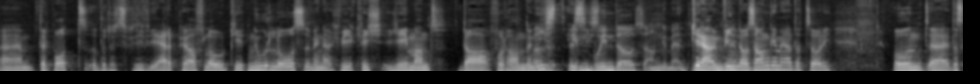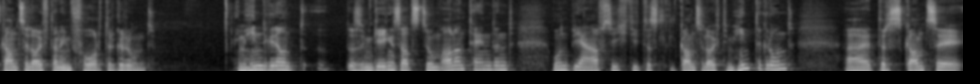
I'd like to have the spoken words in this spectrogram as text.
ähm, der Bot oder das RPA-Flow geht nur los, wenn auch wirklich jemand da vorhanden also ist. Im ist, Windows angemeldet. Genau, im Windows angemeldet, sorry. Und äh, das Ganze läuft dann im Vordergrund. Im Hintergrund, also im Gegensatz zum Unattendant, unbeaufsichtigt, das Ganze läuft im Hintergrund. Äh, das Ganze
